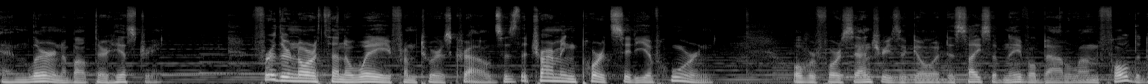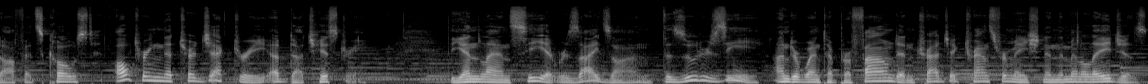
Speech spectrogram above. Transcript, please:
and learn about their history. Further north and away from tourist crowds is the charming port city of Hoorn. Over four centuries ago, a decisive naval battle unfolded off its coast, altering the trajectory of Dutch history. The inland sea it resides on, the Zuiderzee, underwent a profound and tragic transformation in the Middle Ages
